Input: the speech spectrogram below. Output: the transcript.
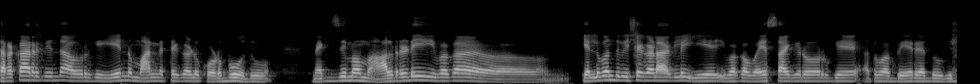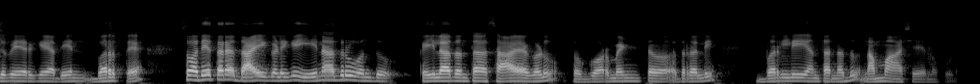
ಸರ್ಕಾರದಿಂದ ಅವ್ರಿಗೆ ಏನು ಮಾನ್ಯತೆಗಳು ಕೊಡ್ಬೋದು. ಮ್ಯಾಕ್ಸಿಮಮ್ ಆಲ್ರೆಡಿ ಇವಾಗ, ಕೆಲವೊಂದು ವಿಷಯಗಳಾಗಲಿ ಇವಾಗ ವಯಸ್ಸಾಗಿರೋರಿಗೆ ಅಥವಾ ಬೇರೆದು ವಿಧವೆಯರಿಗೆ ಅದೇನು ಬರುತ್ತೆ. ಸೊ ಅದೇ ಥರ ದಾಯಿಗಳಿಗೆ ಏನಾದರೂ ಒಂದು ಕೈಲಾದಂಥ ಸಹಾಯಗಳು. ಸೊ ಗೌರ್ಮೆಂಟ್ ಅದರಲ್ಲಿ ಬರಲಿ ಅಂತ ಅನ್ನೋದು ನಮ್ಮ ಆಶಯನೂ ಕೂಡ.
